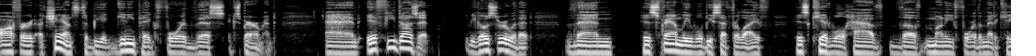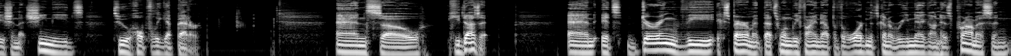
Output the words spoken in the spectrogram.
offered a chance to be a guinea pig for this experiment. And if he does it, if he goes through with it, then his family will be set for life. His kid will have the money for the medication that she needs to hopefully get better. And so he does it. And it's during the experiment that's when we find out that the warden is going to renege on his promise and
